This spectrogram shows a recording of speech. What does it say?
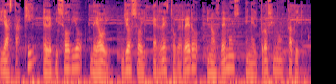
Y hasta aquí el episodio de hoy. Yo soy Ernesto Guerrero y nos vemos en el próximo capítulo.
